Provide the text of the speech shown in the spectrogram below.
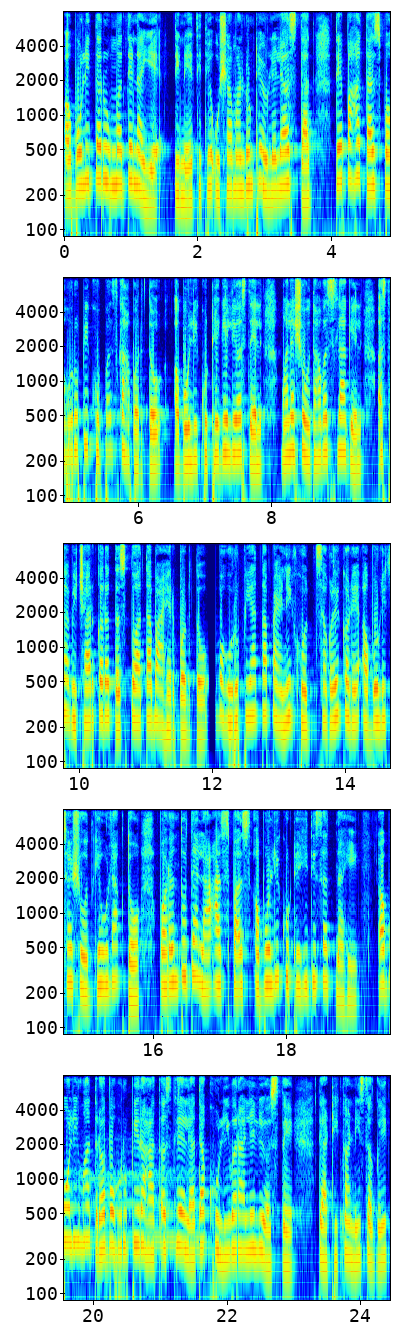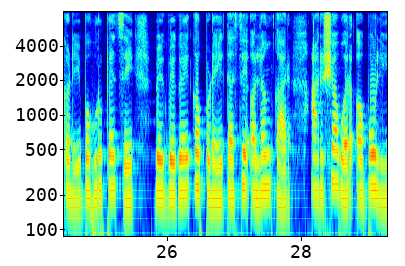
अबोली तर रूममध्ये नाहीये. तिने तिथे उशा मांडून ठेवलेल्या असतात. ते पाहताच बहुरूपी खूपच घाबरतो. अबोली कुठे गेली असेल? मला शोधावंच लागेल असा विचार करतच तो आता बाहेर पडतो. बहुरूपी आता पॅनिक होत सगळीकडे अबोलीचा शोध घेऊ लागतो परंतु त्याला आसपास अबोली कुठेही दिसत नाही. अबोली मात्र बहुरूपी राहत असलेल्या त्या खोलीवर आलेली असते. त्या ठिकाणी सगळीकडे बहुरूप्याचे वेगवेगळे कपडे त्याचे अलंकार आरशावर अबोली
